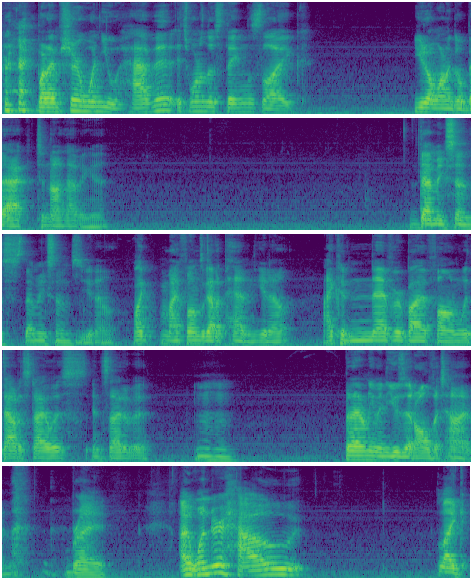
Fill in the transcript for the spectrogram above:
but I'm sure when you have it, it's one of those things like you don't want to go back to not having it. That makes sense. That makes sense. You know, like my phone's got a pen. You know, I could never buy a phone without a stylus inside of it, Mm-hmm. but I don't even use it all the time. Right. I wonder how, like,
